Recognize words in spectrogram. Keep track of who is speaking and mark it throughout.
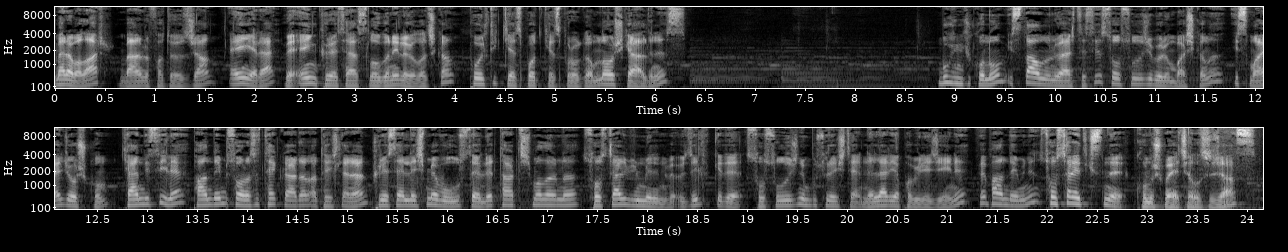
Speaker 1: Merhabalar, ben Rıfat Özcan. En yerel ve en küresel sloganıyla yola çıkan Politik Kes Podcast programına hoş geldiniz. Bugünkü konuğum İstanbul Üniversitesi Sosyoloji Bölüm Başkanı İsmail Coşkun. Kendisiyle pandemi sonrası tekrardan ateşlenen küreselleşme ve ulus devlet tartışmalarını, sosyal bilimlerin ve özellikle de sosyolojinin bu süreçte neler yapabileceğini ve pandeminin sosyal etkisini konuşmaya çalışacağız.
